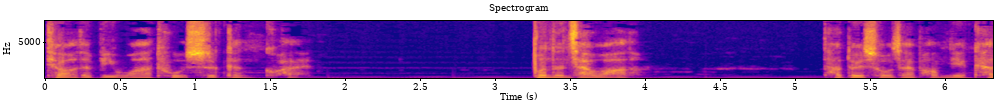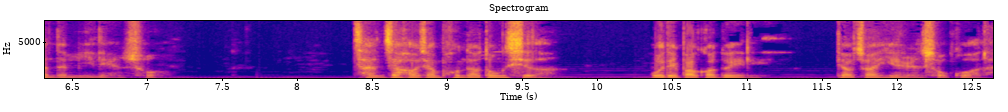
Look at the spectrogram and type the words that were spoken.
跳得比挖土时更快。不能再挖了，他对守在旁边看的米莲说：“铲子好像碰到东西了，我得报告队里，调专业人手过来。”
